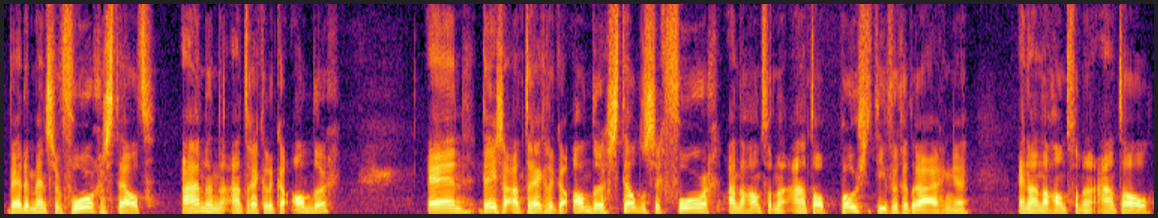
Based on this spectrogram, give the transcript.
werden mensen voorgesteld aan een aantrekkelijke ander. En deze aantrekkelijke ander stelde zich voor aan de hand van een aantal positieve gedragingen en aan de hand van een aantal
